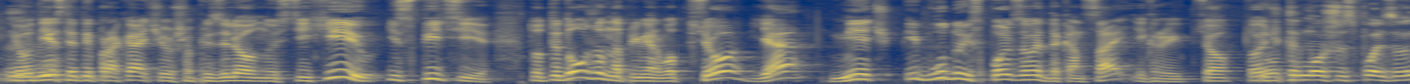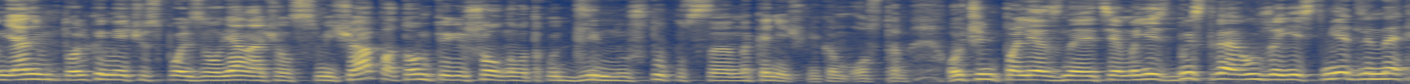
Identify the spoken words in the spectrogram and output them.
И угу. вот если ты прокачиваешь определенную стихию из пяти, то ты должен, например, вот все, я меч и буду использовать до конца конца игры. Все, точка. Ну, ты можешь использовать. Я не только меч использовал, я начал с меча, потом перешел на вот такую длинную штуку с э, наконечником острым. Очень полезная тема. Есть быстрое оружие, есть медленное.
